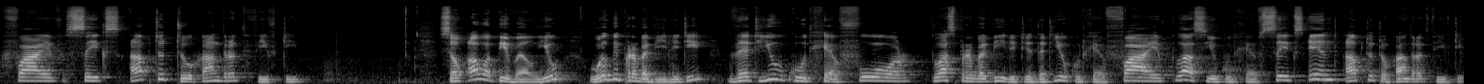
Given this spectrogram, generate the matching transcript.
5, 6, up to 250. So our p-value will be probability that you could have 4 plus probability that you could have 5 plus you could have 6 and up to 250.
